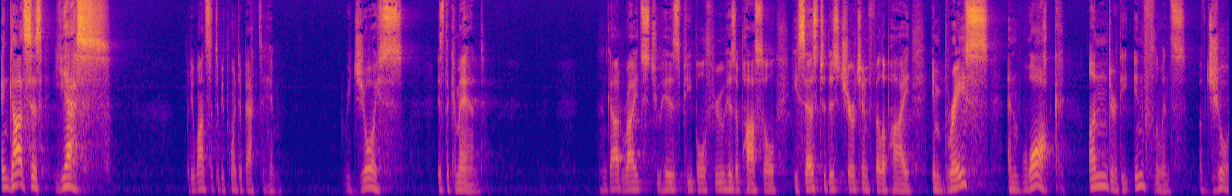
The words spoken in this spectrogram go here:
And God says, yes. But He wants it to be pointed back to Him. Rejoice is the command. And God writes to his people through his apostle. He says to this church in Philippi, embrace and walk under the influence of joy.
